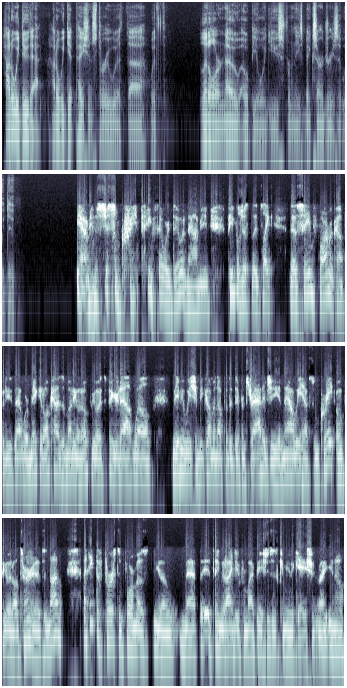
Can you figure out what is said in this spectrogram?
how do we do that? How do we get patients through with uh, with little or no opioid use from these big surgeries that we do? Yeah, I mean, there's just some great things that we're doing now. I mean, people just, it's like the same pharma companies that were making all kinds of money on opioids figured out, well, maybe we should be coming up with a different strategy. And now we have some great opioid alternatives. And not, I think the first and foremost, you know, Matt, thing that I do for my patients is communication, right? You know,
